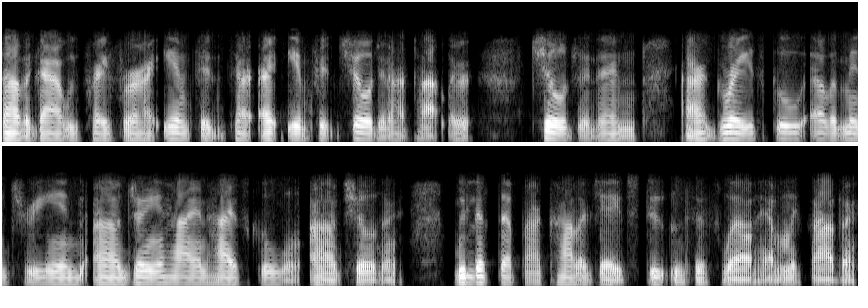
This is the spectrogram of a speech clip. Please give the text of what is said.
Father God, we pray for our infants, our, our infant children, our toddler children and our grade school, elementary, and uh, junior high and high school uh, children. We lift up our college age students as well, Heavenly Father.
